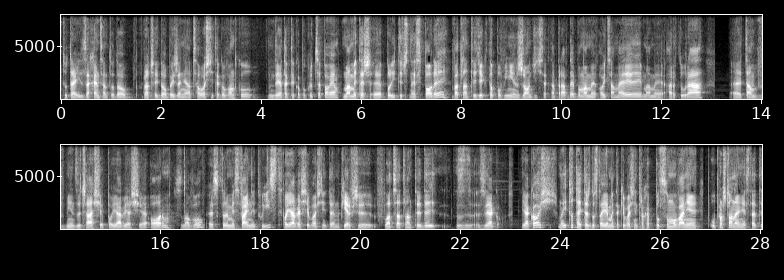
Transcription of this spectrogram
Tutaj zachęcam to do, raczej do obejrzenia całości tego wątku. Ja tak tylko pokrótce powiem. Mamy też e, polityczne spory w Atlantydzie, kto powinien rządzić tak naprawdę, bo mamy ojca Mary, mamy Artura, tam w międzyczasie pojawia się Orm znowu, e, z którym jest fajny twist. Pojawia się właśnie ten pierwszy władca Atlantydy z, z jak, jakoś. No i tutaj też dostajemy takie właśnie trochę podsumowanie, uproszczone niestety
